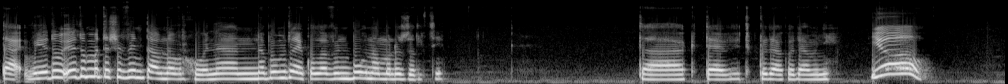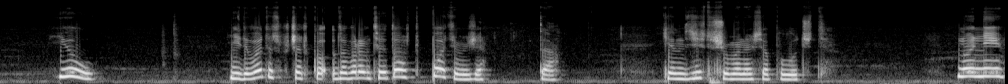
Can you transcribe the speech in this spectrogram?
Так, я думаю, я думаю, що він там наверху. Не, не пам'ятаю, коли він був на морозилці. Так, де від куди, куди мені? Йоу! Йоу! Ні, давайте спочатку заберемо цей торт, потім вже. Так. Я надіюсь, що в мене все вийде. Ну ні.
